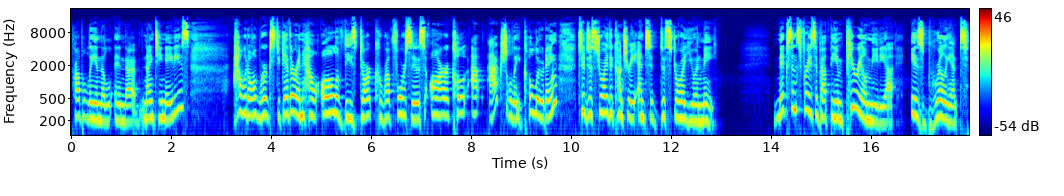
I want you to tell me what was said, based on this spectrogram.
probably in the in the 1980s how it all works together and how all of these dark, corrupt forces are co- actually colluding to destroy the country and to destroy you and me. Nixon's phrase about the imperial media is brilliant.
